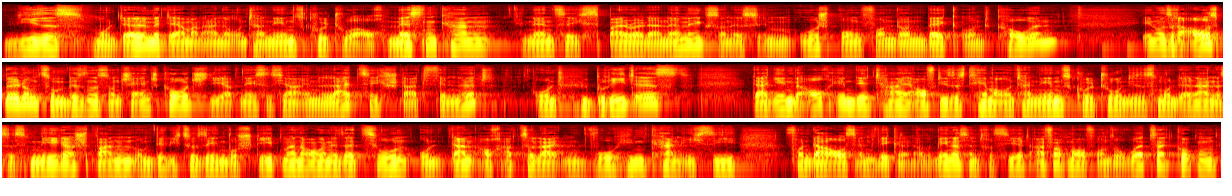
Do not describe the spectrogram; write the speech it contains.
Dieses Modell, mit dem man eine Unternehmenskultur auch messen kann, nennt sich Spiral Dynamics und ist im Ursprung von Don Beck und Cohen. In unserer Ausbildung zum Business und Change Coach, die ab nächstes Jahr in Leipzig stattfindet und hybrid ist, Da gehen wir auch im Detail auf dieses Thema Unternehmenskultur und dieses Modell ein. Das ist mega spannend, um wirklich zu sehen, wo steht meine Organisation und dann auch abzuleiten, wohin kann ich sie von da aus entwickeln. Also wen das interessiert, einfach mal auf unsere Website gucken,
